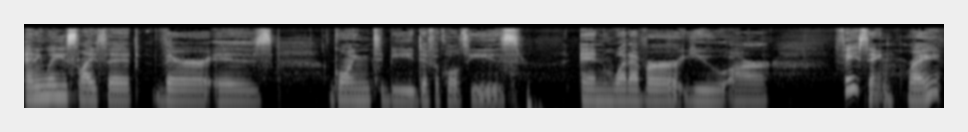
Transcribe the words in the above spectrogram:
Any way you slice it, there is going to be difficulties in whatever you are facing, right?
